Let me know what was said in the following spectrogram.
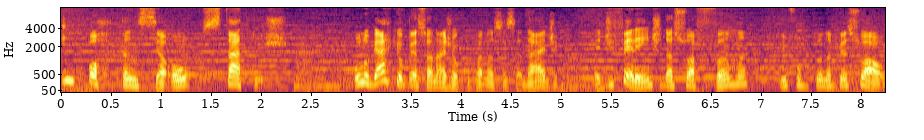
importância ou status. O lugar que o personagem ocupa na sociedade é diferente da sua fama e fortuna pessoal.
